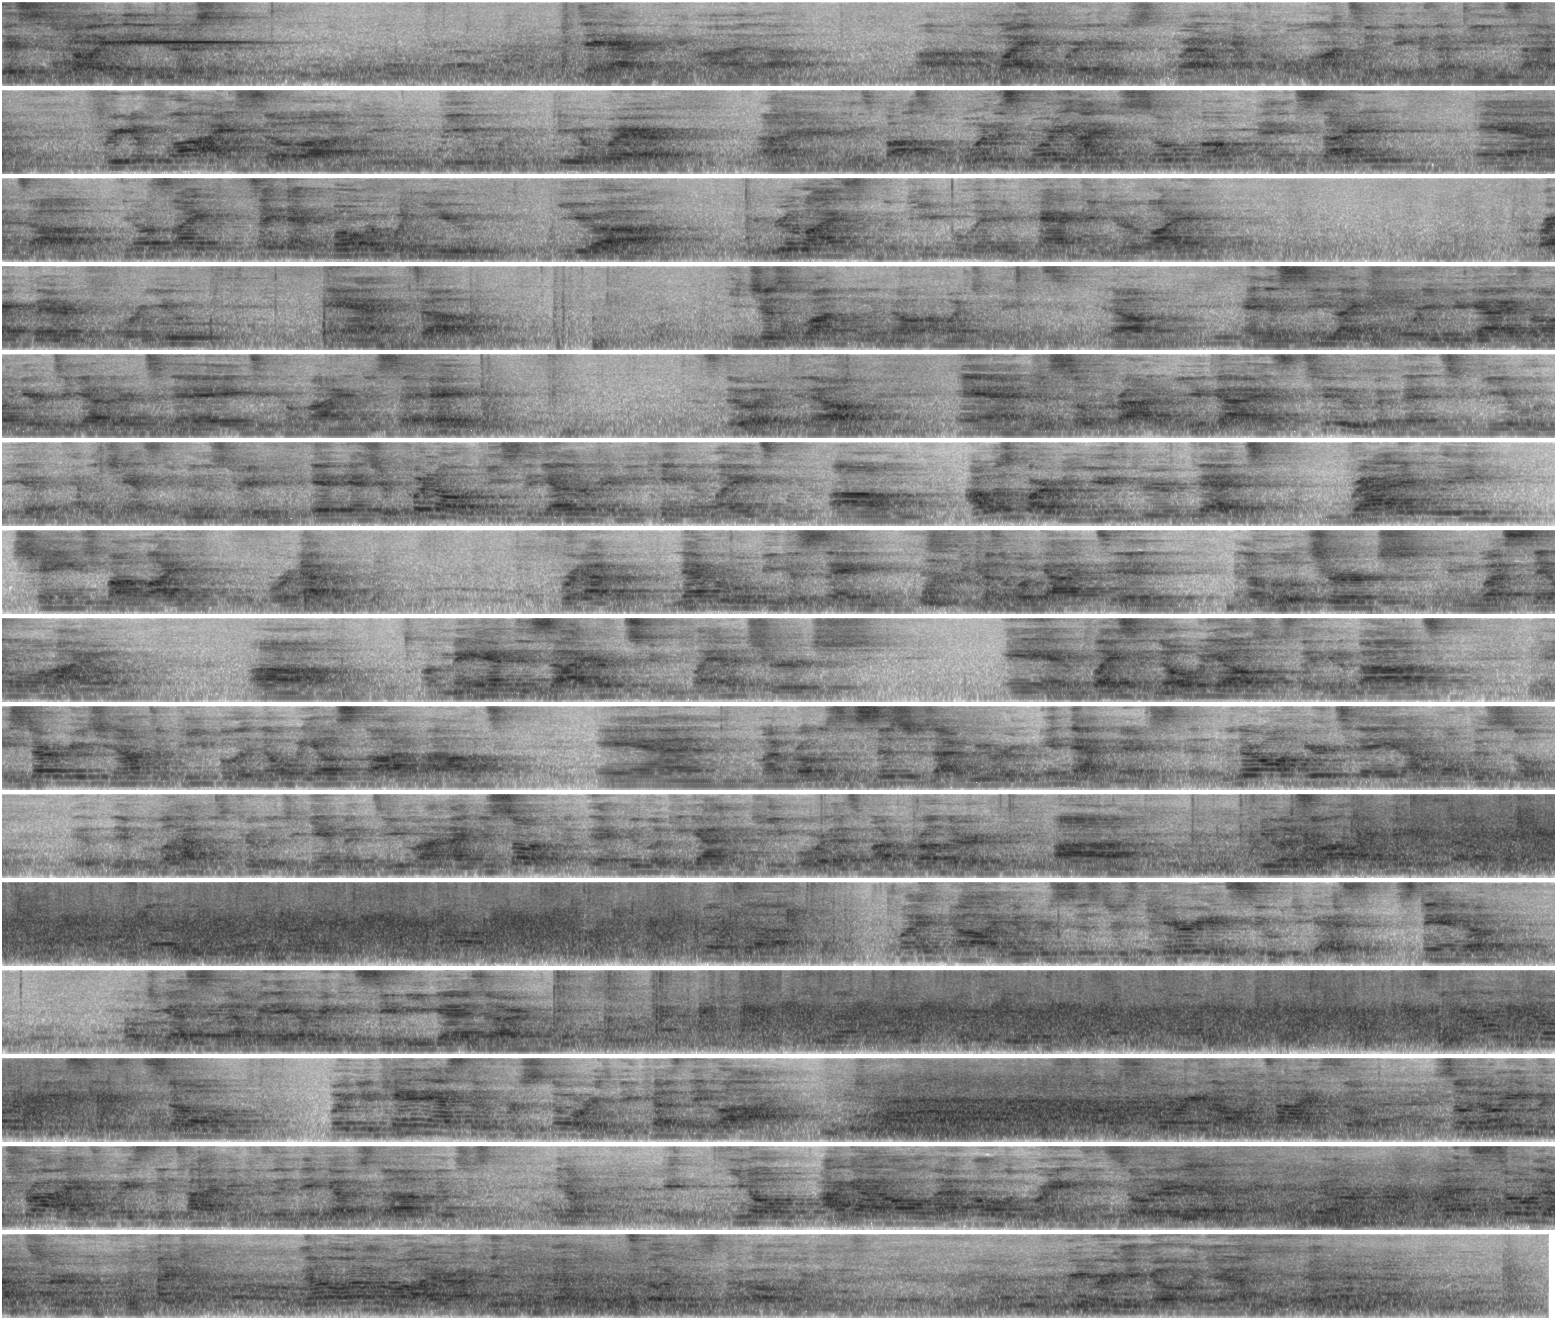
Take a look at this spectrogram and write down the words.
This is probably dangerous to have me on uh, uh, a mic where there's where I don't have to hold on to it because that means I'm free to fly. So uh, be, be, aware uh, anything's possible. Boy, this morning I'm so pumped and excited, and um, you know it's like it's like that moment when you you, uh, you realize that the people that impacted your life are right there before you, and. You just want them to know how much it means, you know? And to see like 40 of you guys all here together today to come by and just say, hey, let's do it, you know? And just so proud of you guys too, but then to be able to be a, have a chance to do ministry. As you're putting all the pieces together, maybe you came in late, um, I was part of a youth group that radically changed my life forever. Forever. Never will be the same because of what God did in a little church in West Salem, Ohio. Um, a man desired to plant a church in a place that nobody else was thinking about. And he started reaching out to people that nobody else thought about. And my brothers and sisters, I, we were in that mix. They're all here today, and I don't know if this will, if we'll have this privilege again, but do you mind, I, you saw that good-looking guy on the keyboard, that's my brother. Uh, he looks a lot like me, so? Uh, but uh, my uh, younger sisters, Carrie and Sue, would you guys stand up? Would you guys stand way? Everybody can see who you guys are. That? The So now you know the pieces, and so, but you can't ask them for stories because they lie. Just tell stories all the time, so so don't even try. It's a waste of time because they make up stuff. It's just, you know, it, you know, I got all that, all the brains, and so they, uh, that's so not true. Like, no, I'm a liar. I can tell you stuff. Oh my goodness. We bring it going, yeah.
